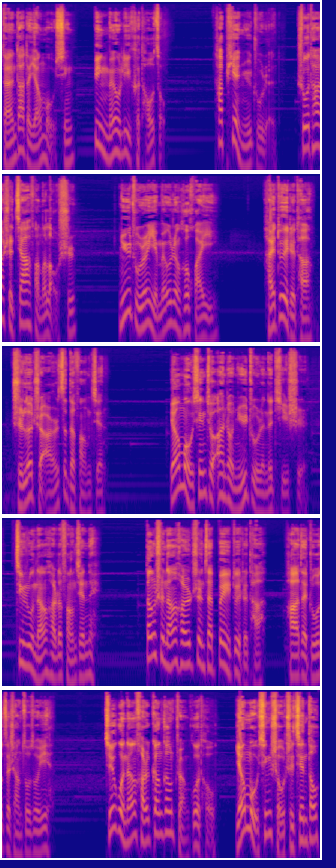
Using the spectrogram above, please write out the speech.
胆大的杨某新并没有立刻逃走，他骗女主人说他是家访的老师，女主人也没有任何怀疑，还对着他指了指儿子的房间。杨某新就按照女主人的提示进入男孩的房间内。当时男孩正在背对着他，趴在桌子上做作业。结果男孩刚刚转过头，杨某新手持尖刀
